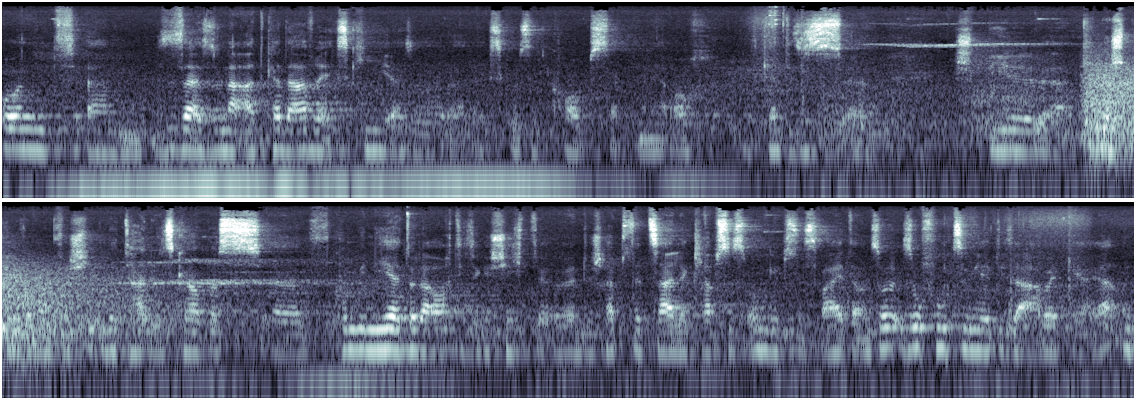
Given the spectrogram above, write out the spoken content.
Und ähm, es ist also eine Art Cadavre exquis, also äh, Exquisite Corpse, sagt man ja auch. Man kennt dieses äh, Spiel, äh, Kinderspiel, wo man verschiedene Teile des Körpers äh, kombiniert oder auch diese Geschichte. Wenn du schreibst eine Zeile, klappst es um, gibst es weiter. Und so, so funktioniert diese Arbeit hier. Ja? Und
